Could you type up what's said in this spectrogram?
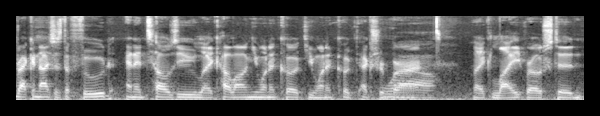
recognizes the food, and it tells you like how long you want it cooked. You want it cooked extra Wow. burnt, like light roasted.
